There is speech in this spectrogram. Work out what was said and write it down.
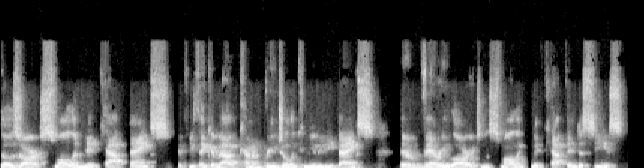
Those are small and mid cap banks. If you think about kind of regional and community banks, they're very large in the small and mid cap indices.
